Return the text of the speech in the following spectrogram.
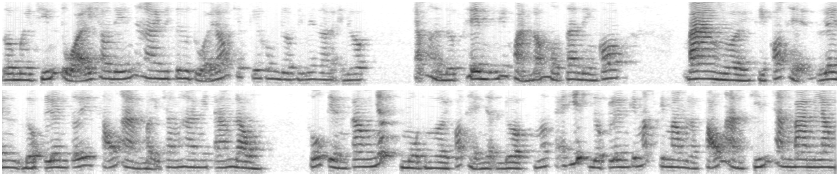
Rồi 19 tuổi cho đến 24 tuổi đó trước kia không được thì bây giờ lại được. Chắc là được thêm những cái khoản đó một gia đình có ba người thì có thể lên được lên tới 6.728 đồng. Số tiền cao nhất một người có thể nhận được nó sẽ hit được lên cái maximum là 6.935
